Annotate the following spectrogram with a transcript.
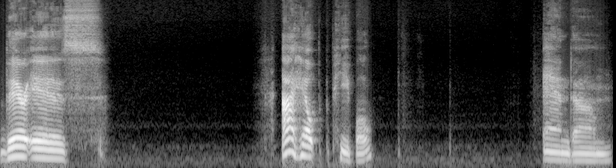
There is, I help people and um,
